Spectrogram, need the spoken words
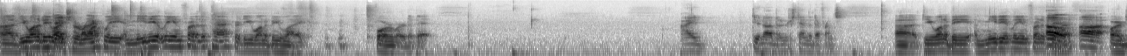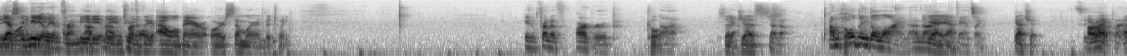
Uh, do you want to be like Engage number one. directly immediately in front of the pack, or do you want to be like forward a bit? I do not understand the difference. Uh, do you want to be immediately in front of Oh, Barrett, uh, or do yes, you want immediately to be in front, immediately not in too front of the owl bear, or somewhere in between? In front of our group. Cool. Not. so yeah. just No, no. I'm holding the line. I'm not Yeah, yeah. advancing. Gotcha. So All you right, walk by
